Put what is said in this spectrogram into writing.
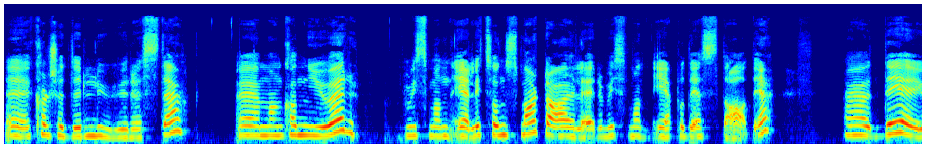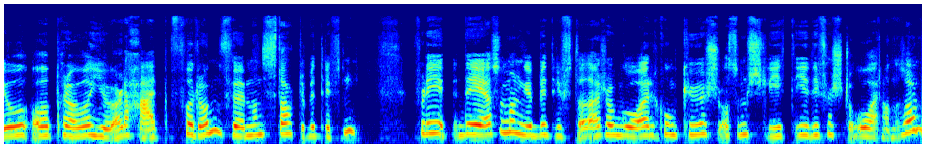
eh, kanskje det lureste eh, man kan gjøre hvis man er litt sånn smart, da, eller hvis man er på det stadiet, det er jo å prøve å gjøre det her på forhånd, før man starter bedriften. Fordi det er så mange bedrifter der som går konkurs, og som sliter i de første årene og sånn.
